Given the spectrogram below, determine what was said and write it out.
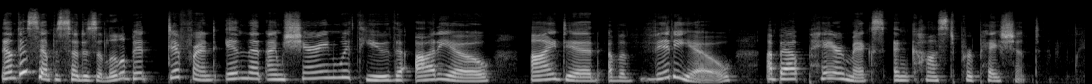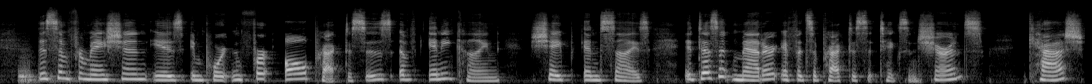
Now, this episode is a little bit different in that I'm sharing with you the audio I did of a video about payer mix and cost per patient. This information is important for all practices of any kind shape, and size. It doesn't matter if it's a practice that takes insurance, cash,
